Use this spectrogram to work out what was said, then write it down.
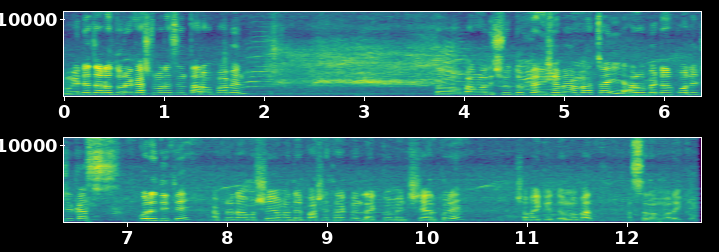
এবং এটা যারা দূরের কাস্টমার আছেন, তারাও পাবেন। তো বাংলাদেশি উদ্যোক্তা হিসেবে আমরা চাই আরও বেটার কোয়ালিটির কাজ করে দিতে। আপনারা অবশ্যই আমাদের পাশে থাকবেন লাইক কমেন্ট শেয়ার করে। সবাইকে ধন্যবাদ। আসসালামু আলাইকুম।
